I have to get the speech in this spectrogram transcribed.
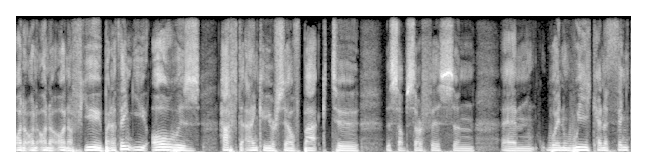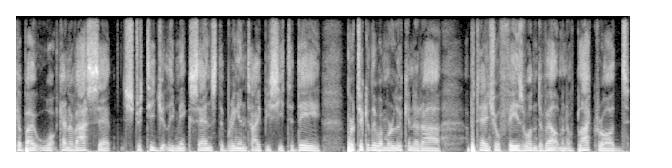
on on on a, on a few, but I think you always have to anchor yourself back to the subsurface and um, when we kind of think about what kind of asset strategically makes sense to bring into IPC today, particularly when we're looking at a, a potential phase one development of Blackrod,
